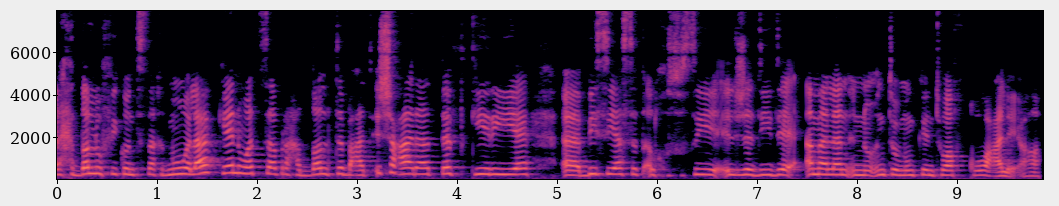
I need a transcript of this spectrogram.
رح تضلوا فيكم تستخدموه ولكن واتساب رح تضل تبعت إشعارات تذكيريه آه، بسياسة الخصوصية الجديدة املا إنه أنتم ممكن توافقوا عليها.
